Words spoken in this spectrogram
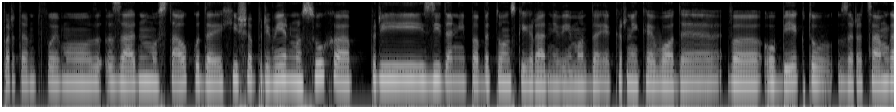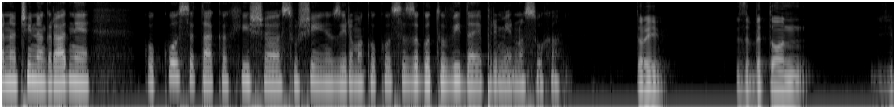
pri tem tvojemu zadnjemu stavku, da je hiša primerno suha, pri zidani pa betonski gradnji vemo, da je kar nekaj vode v objektu zaradi samega načina gradnje. Kako se taka hiša suši, oziroma kako se zagotovi, da je primerno suha? Torej, za beton je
